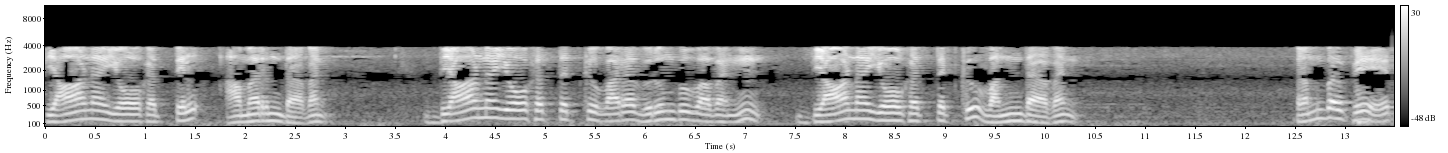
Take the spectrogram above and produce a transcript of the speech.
தியான யோகத்தில் அமர்ந்தவன். தியான யோகத்திற்கு வர விரும்புபவன் தியான யோகத்திற்கு வந்தவன். ரொம்ப பேர்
